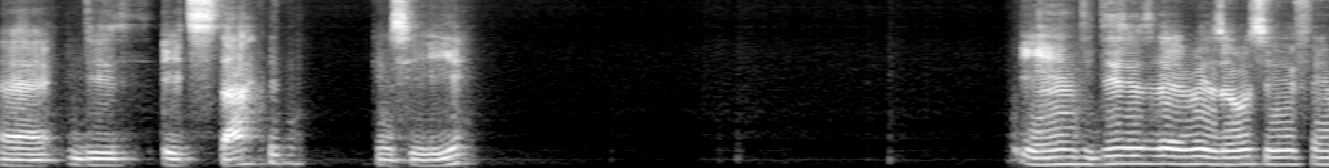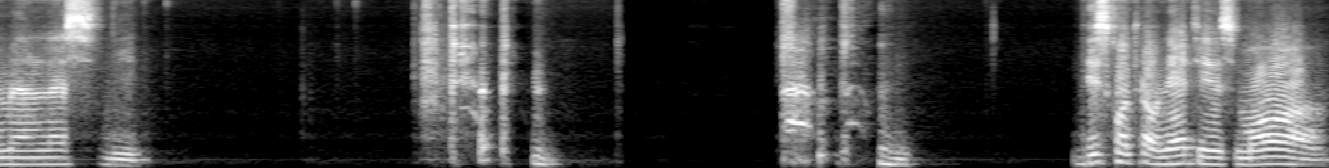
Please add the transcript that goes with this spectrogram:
Uh, this it started. You can see here. And this is the results with MLSD. this control net is more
